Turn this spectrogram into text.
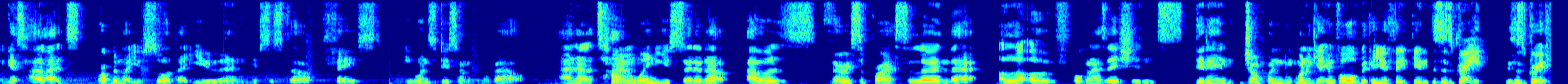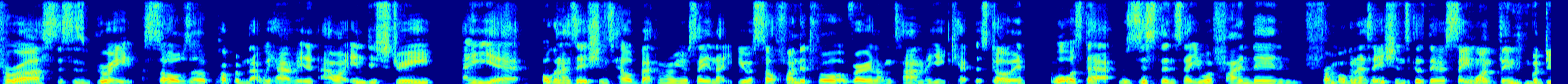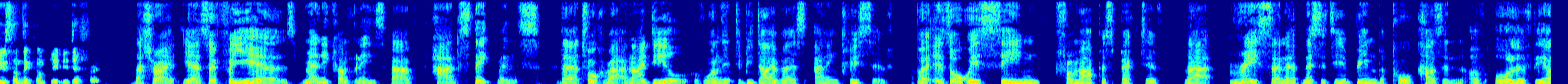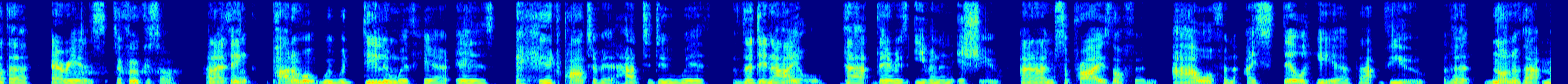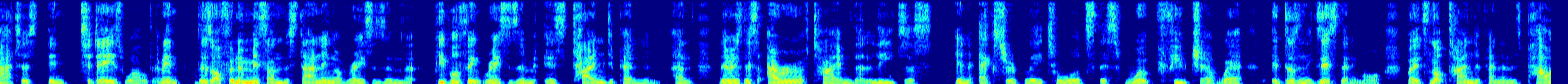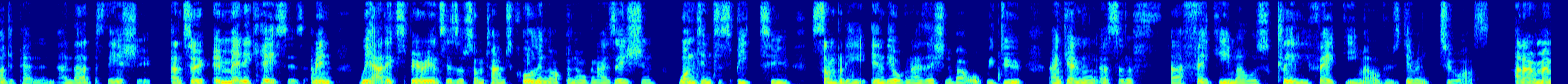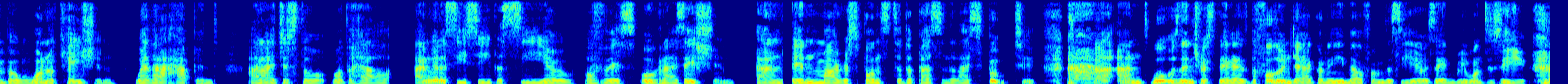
Guess highlights the problem that you saw that you and your sister faced. You wanted to do something about. And at the time when you set it up, I was very surprised to learn that a lot of organizations didn't jump and want to get involved because you're thinking, this is great. This is great for us. This is great. Solves a problem that we have in our industry. And yet organizations held back. I remember you were saying that you were self-funded for a very long time and you kept this going. What was that resistance that you were finding from organizations? Because they were saying one thing, but do something completely different. That's right. Yeah. So for years, many companies have had statements that talk about an ideal of wanting to be diverse and inclusive. But it's always seemed from our perspective that race and ethnicity have been the poor cousin of all of the other areas to focus on. And I think part of what we were dealing with here is a huge part of it had to do with the denial that there is even an issue. And I'm surprised often how often I still hear that view that none of that matters in today's world. I mean, there's often a misunderstanding of racism that people think racism is time dependent and there is this arrow of time that leads us inexorably towards this woke future where it doesn't exist anymore. But it's not time dependent, it's power dependent. And that's the issue. And so in many cases, I mean, we had experiences of sometimes calling up an organization wanting to speak to somebody in the organization about what we do and getting a sort of a fake email was clearly fake email that was given to us. And I remember one occasion where that happened and I just thought, what the hell? I'm going to CC the CEO of this organization and in my response to the person that I spoke to. and what was interesting is the following day I got an email from the CEO saying, we want to see you.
